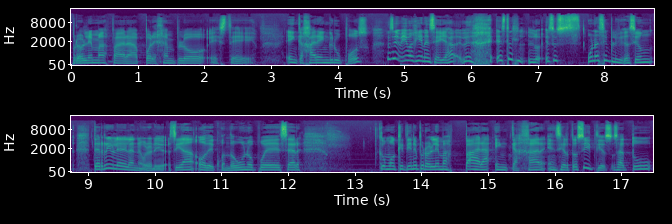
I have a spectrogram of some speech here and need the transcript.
problemas para, por ejemplo, este, encajar en grupos. imagínense, ya, esto es, eso es una simplificación terrible de la neurodiversidad o de cuando uno puede ser como que tiene problemas para encajar en ciertos sitios. O sea, tú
